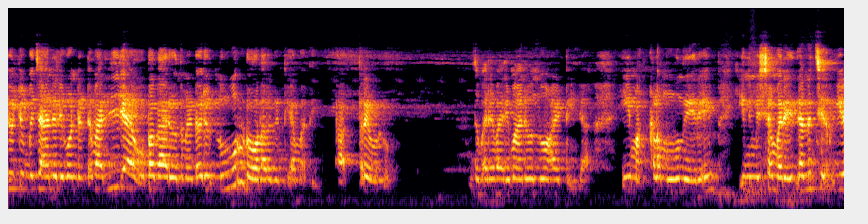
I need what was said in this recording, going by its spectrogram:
യൂട്യൂബ് ചാനൽ കൊണ്ടിട്ട് വലിയ ഉപകാരമൊന്നും വേണ്ട. ഒരു നൂറ് ഡോളർ കിട്ടിയാൽ മതി. അത്രേ ഉള്ളൂ. ഇതുവരെ വരുമാനമൊന്നും ആയിട്ടില്ല. ഈ മക്കളെ മൂന്നുപേരെയും ഈ നിമിഷം വരെ ഞാൻ ചെറിയ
